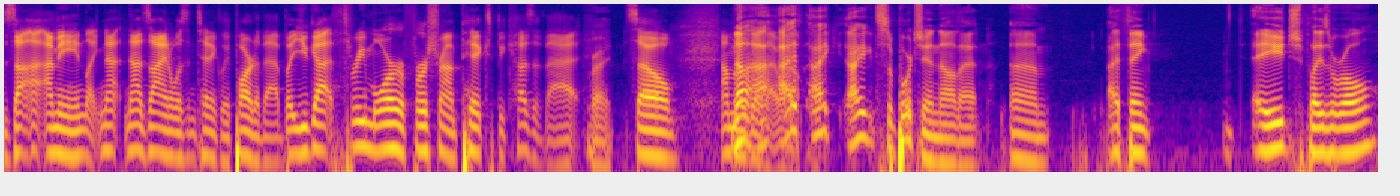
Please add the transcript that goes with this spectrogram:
Zion, I mean like not not Zion wasn't technically part of that, but you got three more first round picks because of that. right. So I'm No, go that I. I, I I support you in all that. Um, I think age plays a role,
